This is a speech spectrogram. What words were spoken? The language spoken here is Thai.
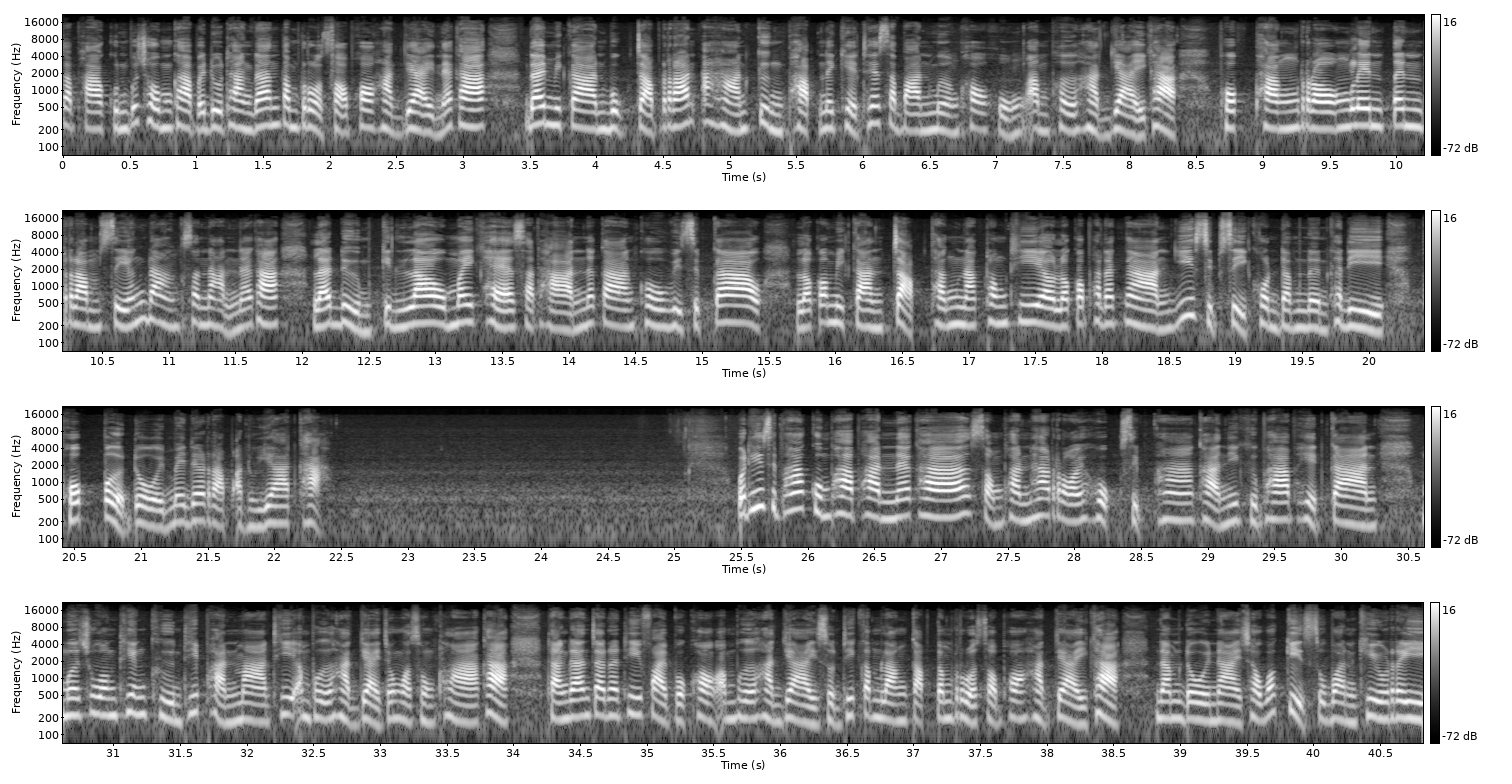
จะพาคุณผู้ชมค่ะไปดูทางด้านตำรวจสพหัดใหญ่นะคะ ได้มีการบุกจับร้านอาหารกึ่งผับในเขตเทศบาลเมืองคอหงอำเภอหัดใหญ่ค่ะ พบทั้งร้องเล่นเต้นรำเสียงดังสนั่นนะคะ และดื่มกินเหล้าไม่แคร์สถานการณ์โควิด -19 แล้วก็มีการจับทั้งนักท่องเที่ยว แล้วก็พนักงาน 24 คนดำเนินคดี พบเปิดโดยไม่ได้รับอนุญาตค่ะ วันที่ 15 กุมภาพันธ์นะคะ 2565 ค่ะ นี่คือภาพเหตุการณ์ เมื่อช่วงเที่ยงคืนที่ผ่านมาที่อำเภอหัดใหญ่จังหวัดสงขลาค่ะ ทางด้านเจ้าหน้าที่ฝ่ายปกครองอำเภอหัดใหญ่ส่วนที่กำลังกับตำรวจสพหัดใหญ่ค่ะนำโดยนายชาวกิจสุวรรณคิรี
